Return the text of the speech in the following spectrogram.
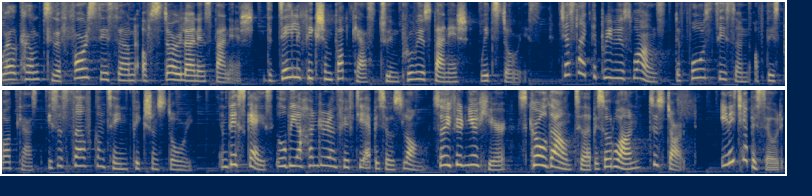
Welcome to the fourth season of Story Learning Spanish, the daily fiction podcast to improve your Spanish with stories. Just like the previous ones, the fourth season of this podcast is a self contained fiction story. In this case, it will be 150 episodes long, so if you're new here, scroll down till episode 1 to start. In each episode,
